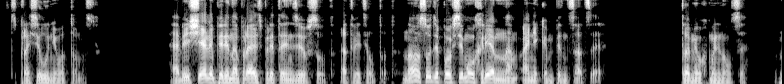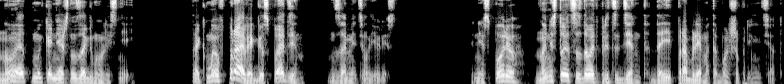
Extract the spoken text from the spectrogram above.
— спросил у него Томас. «Обещали перенаправить претензию в суд», — ответил тот. «Но, судя по всему, хрен нам, а не компенсация». Томми ухмыльнулся. «Ну, это мы, конечно, загнули с ней». «Так мы вправе, господин», — заметил юрист. «Не спорю, но не стоит создавать прецедент, да и проблем это больше принесет».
